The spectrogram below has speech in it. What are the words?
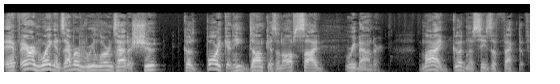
If Aaron Wiggins ever relearns how to shoot, because boy, can he dunk as an offside rebounder. My goodness, he's effective.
